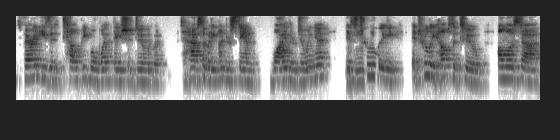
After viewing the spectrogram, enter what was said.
it's very easy to tell people what they should do but to have somebody understand why they're doing it is mm-hmm. truly it truly helps it to almost uh,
